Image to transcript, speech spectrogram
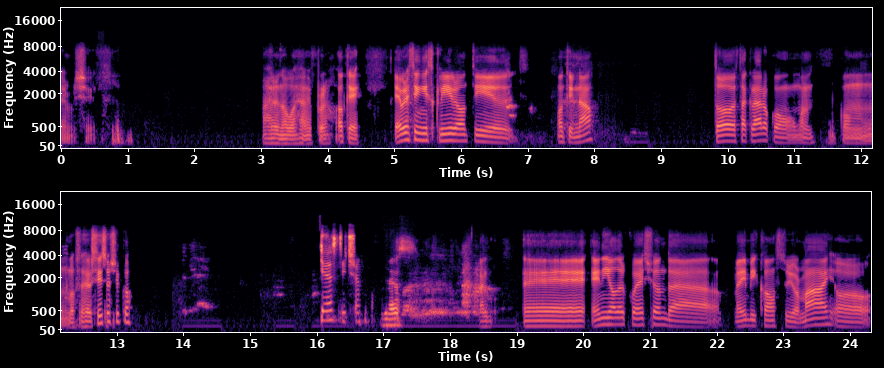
Let me see. I don't know why what having problem. Okay, everything is clear until until now. Todo está claro con, con los ejercicios, chicos. Yes, teacher. Yes. Al- eh, any other question that maybe comes to your mind or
